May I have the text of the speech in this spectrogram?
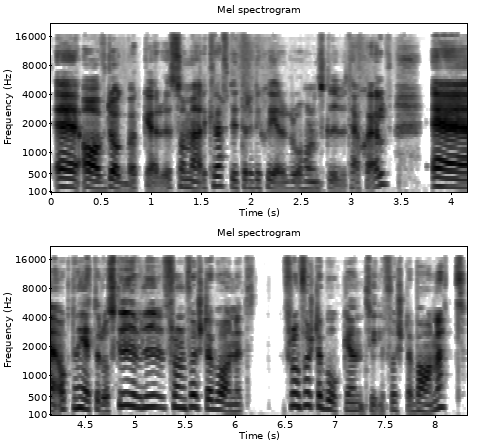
eh, av dagböcker som är kraftigt redigerade och har hon skrivit här själv. Eh, och den heter då Skrivliv från första barnet från första boken till första barnet.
